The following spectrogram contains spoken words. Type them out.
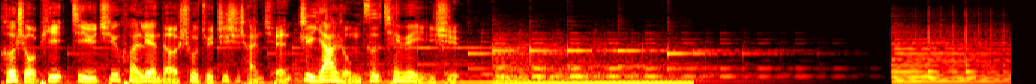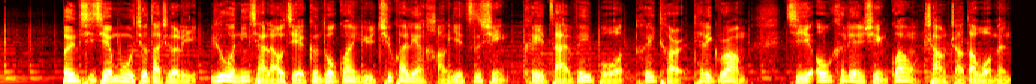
和首批基于区块链的数据知识产权质押融资签约仪式。本期节目就到这里。如果您想了解更多关于区块链行业资讯，可以在微博、Twitter、Telegram 及欧科链讯官网上找到我们。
